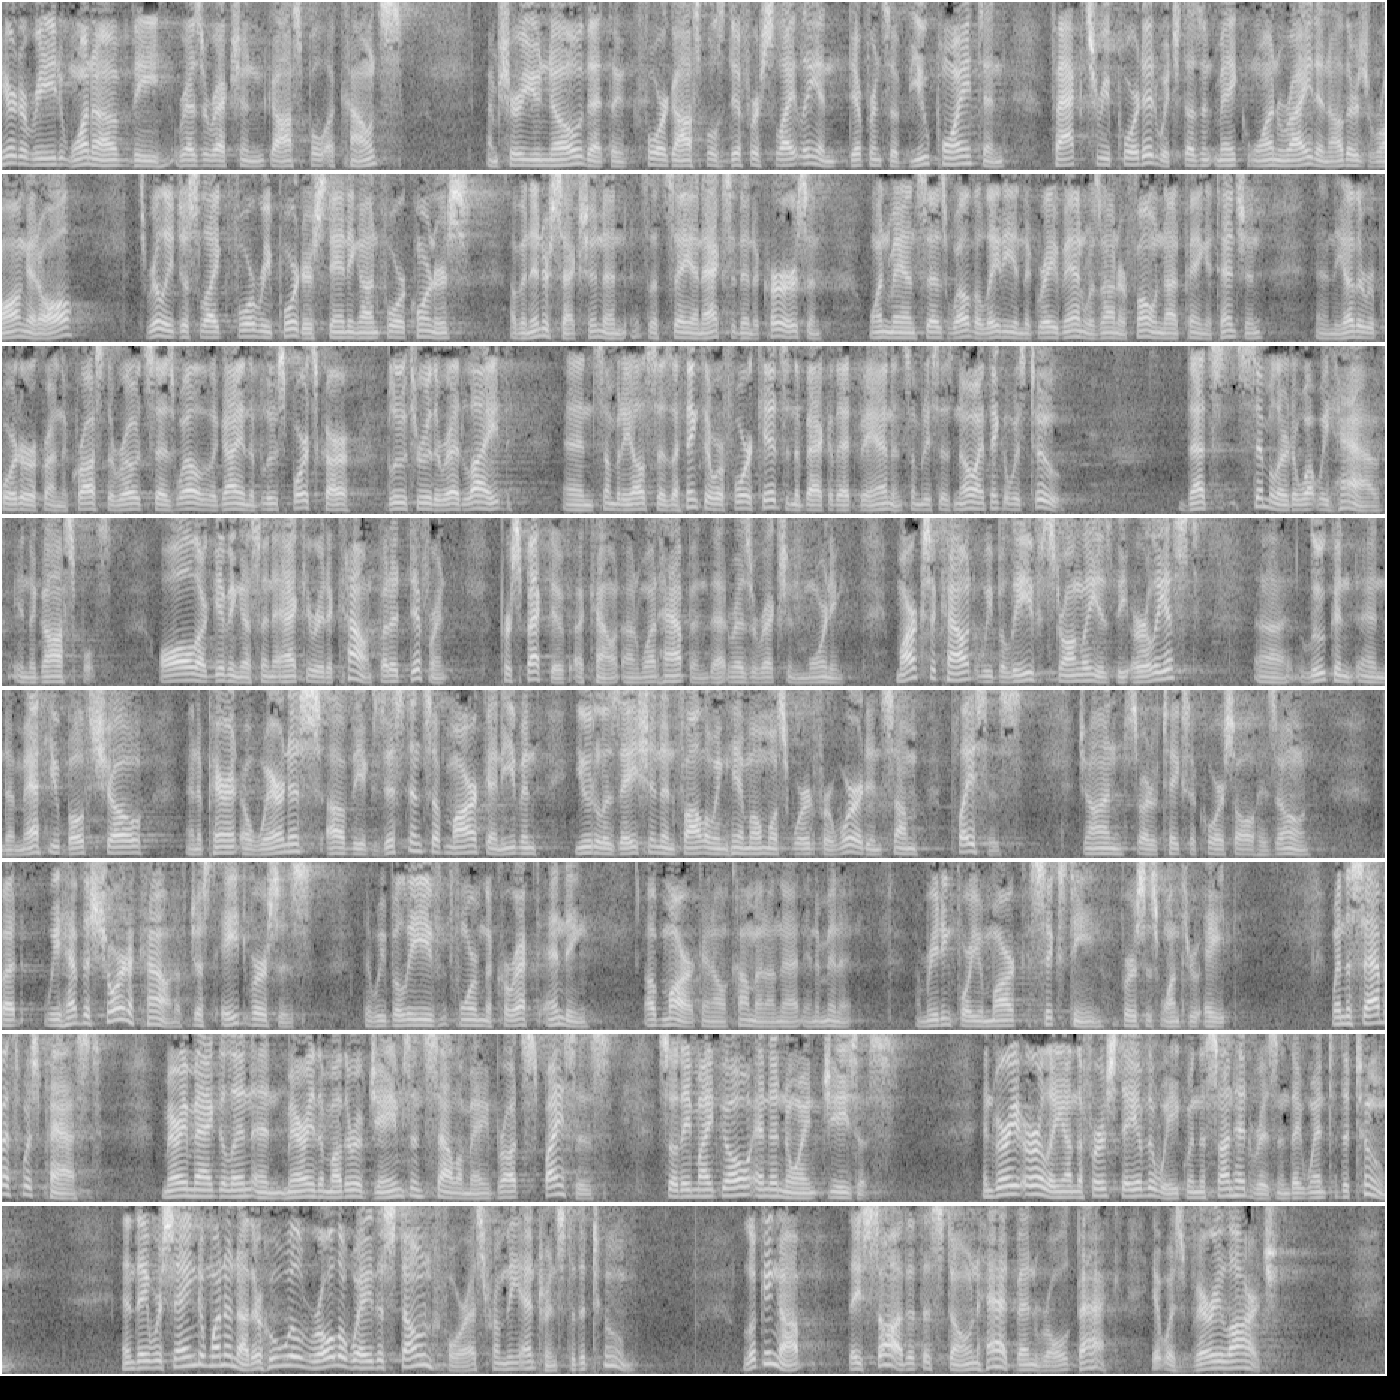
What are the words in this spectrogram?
Here to read one of the resurrection gospel accounts. I'm sure you know that the four gospels differ slightly in difference of viewpoint and facts reported, which doesn't make one right and others wrong at all. It's really just like four reporters standing on four corners of an intersection, and let's say an accident occurs, and one man says, Well, the lady in the gray van was on her phone, not paying attention. And the other reporter across the road says, Well, the guy in the blue sports car blew through the red light. And somebody else says, I think there were four kids in the back of that van. And somebody says, No, I think it was two. That's similar to what we have in the Gospels. All are giving us an accurate account, but a different perspective account on what happened that resurrection morning. Mark's account, we believe strongly, is the earliest. Uh, Luke and, and uh, Matthew both show an apparent awareness of the existence of Mark and even utilization and following him almost word for word in some places. John sort of takes a course all his own. But we have the short account of just eight verses that we believe form the correct ending of Mark, and I'll comment on that in a minute. I'm reading for you Mark 16, verses 1 through 8. When the Sabbath was past, Mary Magdalene and Mary, the mother of James and Salome, brought spices so they might go and anoint Jesus. And very early on the first day of the week, when the sun had risen, they went to the tomb. And they were saying to one another, Who will roll away the stone for us from the entrance to the tomb? Looking up, they saw that the stone had been rolled back. It was very large.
